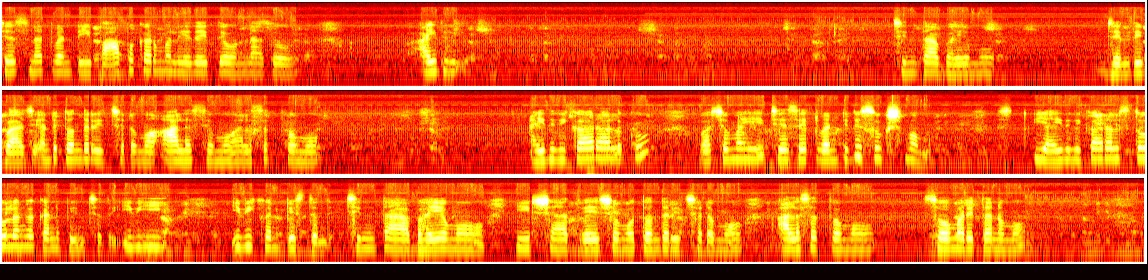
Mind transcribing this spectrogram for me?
చేసినటువంటి పాపకర్మలు ఏదైతే ఉన్నదో ఐదు చింత భయము జల్దీబాజీ అంటే తొందర ఇచ్చటము ఆలస్యము అలసత్వము. ఐదు వికారాలకు వశమై చేసేటువంటిది సూక్ష్మము. ఈ ఐదు వికారాలు స్థూలంగా కనిపించదు. ఇవి ఇవి కనిపిస్తుంది. చింత భయము ఈర్ష ద్వేషము తొందరించడము అలసత్వము సోమరితనము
